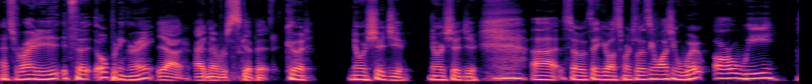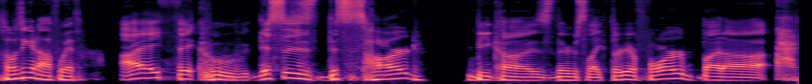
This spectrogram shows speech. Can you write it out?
that's right. It- It's the opening, right? Yeah, I never skip it. Good. Nor should you. Nor should you. Uh, so thank you all so much for listening and watching. What are we closing it off with? I think. Who this is? This is hard because there's like three or four, but uh.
